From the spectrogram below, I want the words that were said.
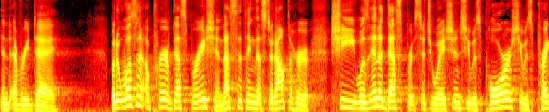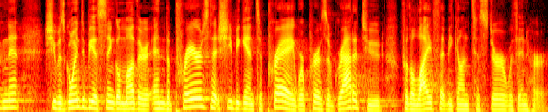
and every day. But it wasn't a prayer of desperation. That's the thing that stood out to her. She was in a desperate situation. She was poor. She was pregnant. She was going to be a single mother. And the prayers that she began to pray were prayers of gratitude for the life that began to stir within her.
